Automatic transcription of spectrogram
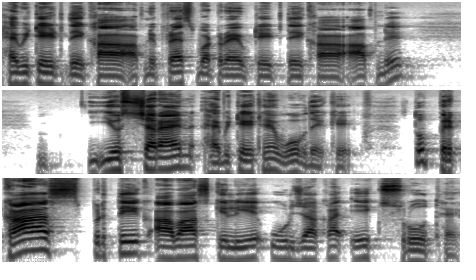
हैबिटेट देखा, आपने फ्रेश वाटर हैबिटेट देखा, आपने यो शराइन हैबिटेट हैं, वो देखे। तो प्रकाश प्रत्येक आवास के लिए ऊर्जा का एक स्रोत है।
